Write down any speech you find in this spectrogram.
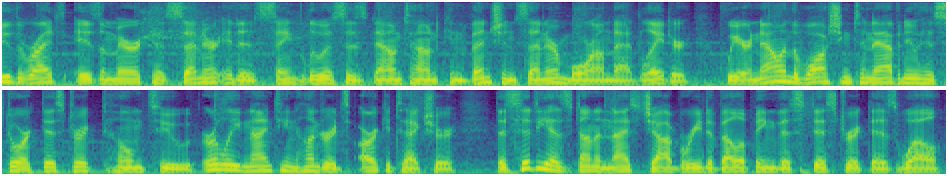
To the right is America's Center. It is St. Louis's downtown convention center. More on that later. We are now in the Washington Avenue Historic District, home to early 1900s architecture. The city has done a nice job redeveloping this district as well,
